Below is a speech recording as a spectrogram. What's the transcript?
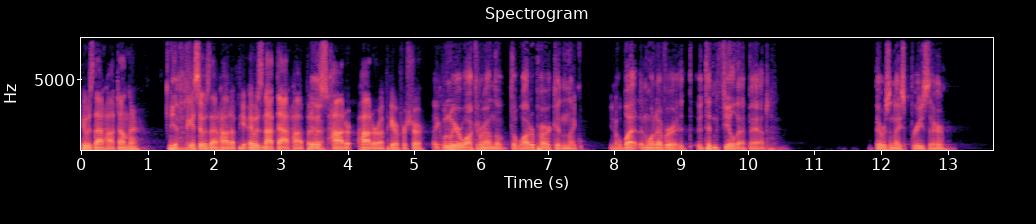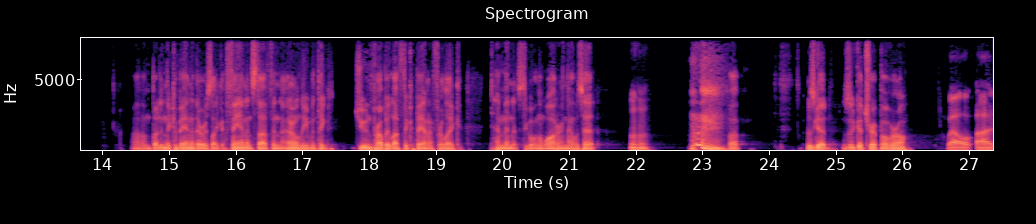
It was that hot down there. Yeah, I guess it was that hot up here. It was not that hot, but it was hotter hotter up here for sure. like when we were walking around the the water park and like you know wet and whatever, it it didn't feel that bad. There was a nice breeze there. Um, but in the cabana there was like a fan and stuff, and I don't even think June probably left the cabana for like 10 minutes to go in the water, and that was it. Mm-hmm. but it was good. It was a good trip overall. Well, uh,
